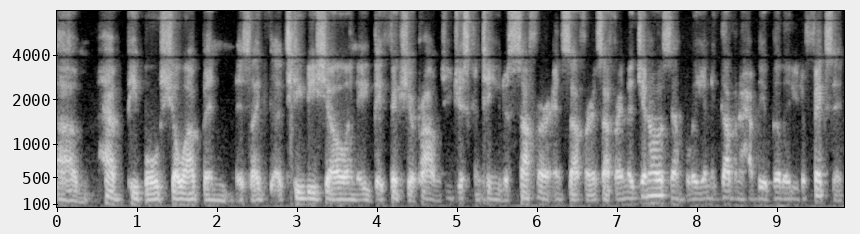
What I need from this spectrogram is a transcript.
um, have people show up and it's like a TV show and they, they fix your problems. You just continue to suffer and suffer and suffer. And the General Assembly and the governor have the ability to fix it.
